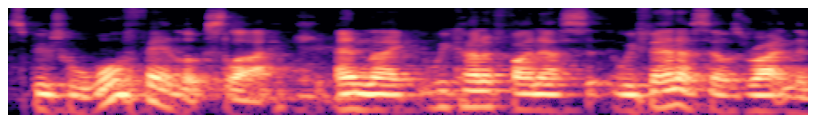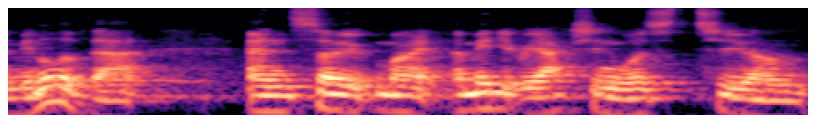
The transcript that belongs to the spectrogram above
spiritual warfare looks like. And like we kind of find us, we found ourselves right in the middle of that. And so my immediate reaction was to um,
